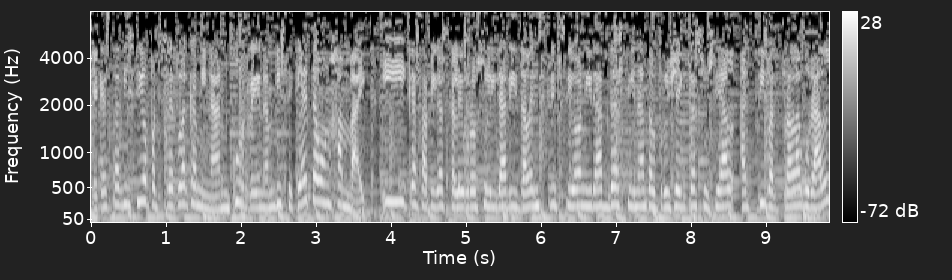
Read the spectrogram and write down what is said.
i aquesta edició pots fer-la caminant, corrent, en bicicleta o en handbike i que sàpigues que l'euro solidari de la inscripció anirà destinat al projecte social Activa't Prelaboral,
